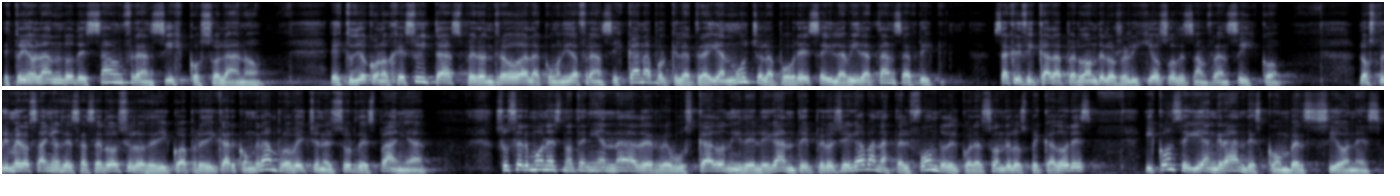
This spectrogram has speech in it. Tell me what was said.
Estoy hablando de San Francisco Solano. Estudió con los jesuitas, pero entró a la comunidad franciscana porque le atraían mucho la pobreza y la vida tan sacrificada perdón, de los religiosos de San Francisco. Los primeros años de sacerdocio los dedicó a predicar con gran provecho en el sur de España. Sus sermones no tenían nada de rebuscado ni de elegante, pero llegaban hasta el fondo del corazón de los pecadores y conseguían grandes conversiones.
